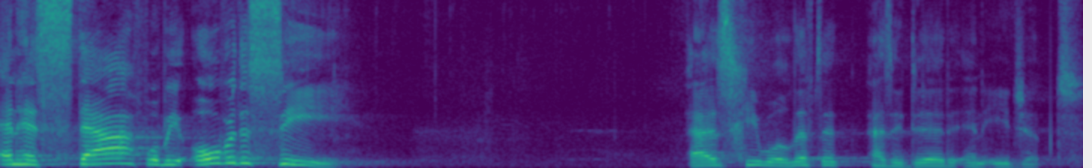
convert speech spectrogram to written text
and his staff will be over the sea, as he will lift it as he did in Egypt.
